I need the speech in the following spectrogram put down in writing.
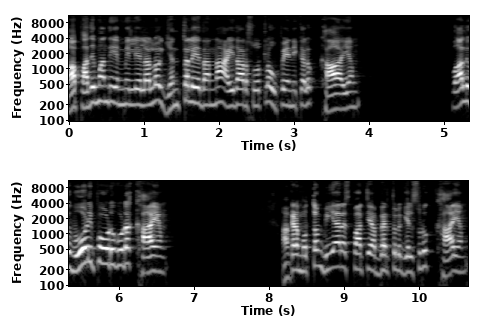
ఆ పది మంది ఎమ్మెల్యేలలో ఎంత లేదన్నా ఐదారు చోట్ల ఉప ఎన్నికలు ఖాయం. వాళ్ళు ఓడిపోవడు కూడా ఖాయం. అక్కడ మొత్తం బీఆర్ఎస్ పార్టీ అభ్యర్థులు గెలుచుడు ఖాయం.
